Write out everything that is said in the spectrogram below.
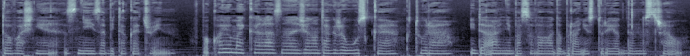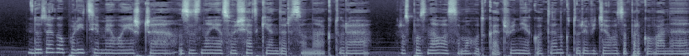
to właśnie z niej zabito Catherine. W pokoju Michaela znaleziono także łuskę, która idealnie pasowała do broni, z której oddano strzał. Do tego policja miała jeszcze zeznania sąsiadki Andersona, która rozpoznała samochód Catherine jako ten, który widziała zaparkowany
